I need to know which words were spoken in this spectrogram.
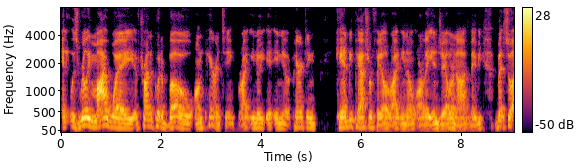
And it was really my way of trying to put a bow on parenting, right? You know, you know, parenting can be pass or fail, right? You know, are they in jail or not? Maybe. But so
